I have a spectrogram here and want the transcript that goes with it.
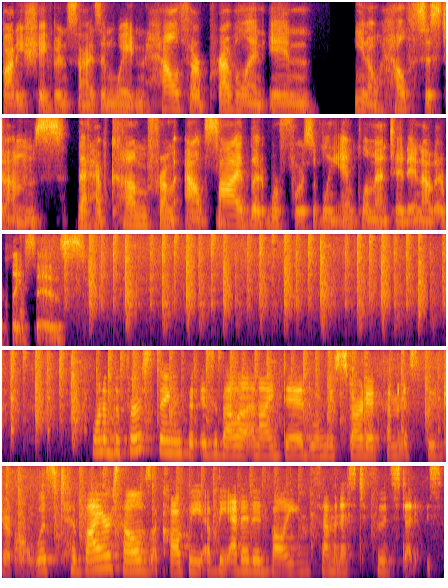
body shape and size and weight and health are prevalent in you know health systems that have come from outside but were forcibly implemented in other places One of the first things that Isabella and I did when we started Feminist Food Journal was to buy ourselves a copy of the edited volume Feminist Food Studies,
